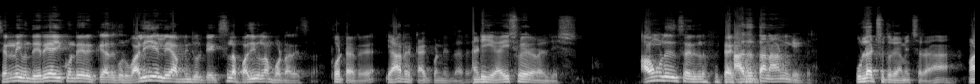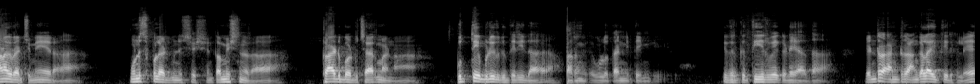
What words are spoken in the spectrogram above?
சென்னை வந்து இரையாகி கொண்டே இருக்கு அதுக்கு ஒரு வழியே இல்லையா அப்படின்னு சொல்லிட்டு எக்ஸ்ல பதிவுலாம் போட்டாரு சார். போட்டார். யார் அட்டாக் பண்ணியிருந்தாரு? நடிகை ஐஸ்வர்யா ராஜேஷ். அவங்களுக்கு சார் இதுல அதை தான் நானும் கேட்குறேன். உள்ளாட்சித்துறை அமைச்சரா? மாநகராட்சி மேயரா? முனிசிபல் அட்மினிஸ்ட்ரேஷன் கமிஷனரா ட்ராய்டு போர்டு சேர்மனா புத்தி எப்படி இருக்கு தெரியுதா? பாருங்க இவ்வளோ தண்ணி தேங்கி. இதற்கு தீர்வே கிடையாதா? என்று அன்று அங்கலாய்த்தீர்களே.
